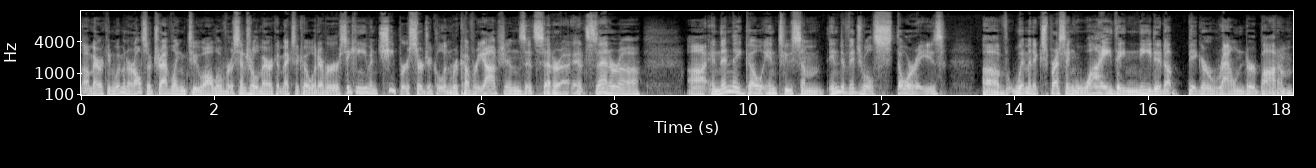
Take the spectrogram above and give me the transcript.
American women are also traveling to all over Central America, Mexico, whatever, seeking even cheaper surgical and recovery options, et cetera, et cetera. Uh, and then they go into some individual stories of women expressing why they needed a bigger, rounder bottom.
